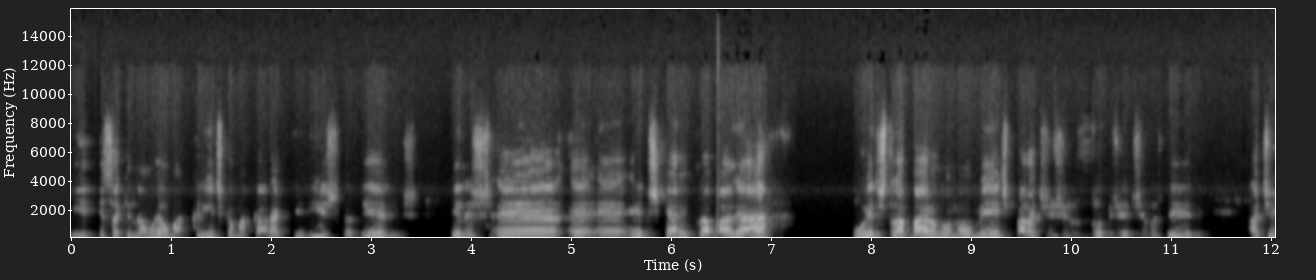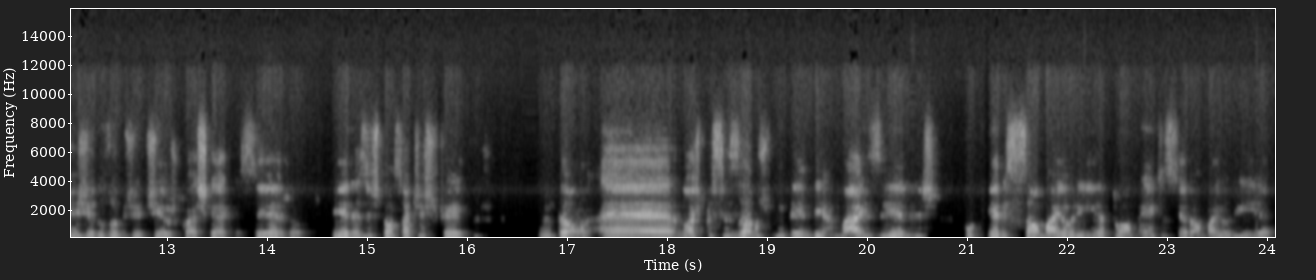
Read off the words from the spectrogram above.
e isso aqui não é uma crítica, é uma característica deles, eles, é, é, é, eles querem trabalhar ou eles trabalham normalmente para atingir os objetivos dele. Atingidos os objetivos, quaisquer que sejam, eles estão satisfeitos. Então, é, nós precisamos entender mais eles, porque eles são maioria atualmente, serão maioria,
